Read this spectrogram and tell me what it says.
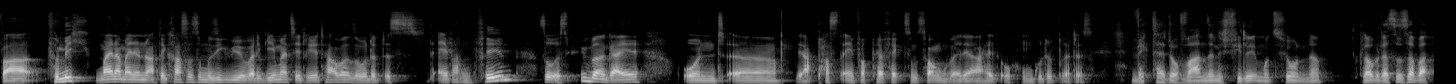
war für mich meiner Meinung nach der krasseste Musikvideo, was ich jemals gedreht habe. So, das ist einfach ein Film, so ist übergeil und äh, ja, passt einfach perfekt zum Song, weil der halt auch ein gutes Brett ist. Weckt halt auch wahnsinnig viele Emotionen, ne? Ich glaube, das ist aber,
